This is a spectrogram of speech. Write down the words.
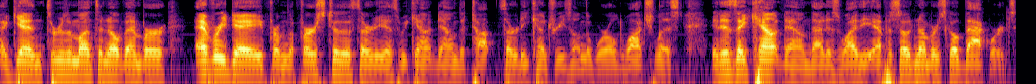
again through the month of November, every day from the 1st to the 30th, we count down the top 30 countries on the World Watch list. It is a countdown. That is why the episode numbers go backwards.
